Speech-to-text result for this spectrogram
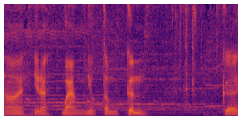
Rồi như này. Bàn nhược tâm kinh. Ok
